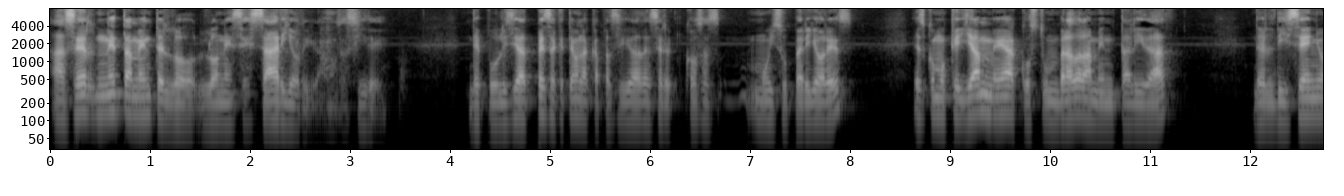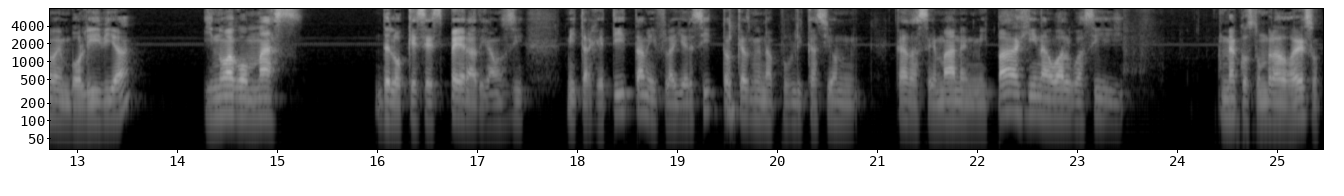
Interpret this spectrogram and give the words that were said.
hacer netamente lo, lo necesario, digamos así, de, de publicidad, pese a que tengo la capacidad de hacer cosas muy superiores, es como que ya me he acostumbrado a la mentalidad del diseño en Bolivia y no hago más de lo que se espera, digamos así. Mi tarjetita, mi flyercito, que hazme una publicación cada semana en mi página o algo así. Me he acostumbrado a eso.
